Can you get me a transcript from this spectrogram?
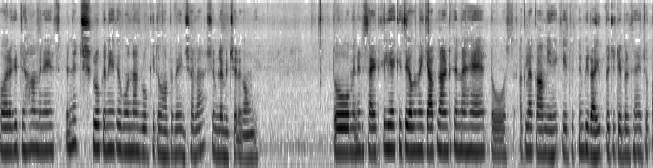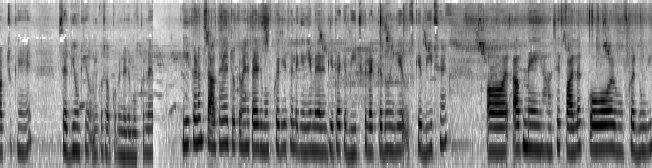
और अगर जहाँ मैंने स्पिनच ग्रो करनी है कि वो ना ग्रो की तो वहाँ पे मैं इंशाल्लाह शिमला मिर्चें लगाऊँगी। तो मैंने डिसाइड कर लिया किस जगह पे मैं क्या प्लांट करना है तो अगला काम यह है कि जितने भी राइप वेजिटेबल्स हैं, जो पक चुके हैं सर्दियों के, उनको सबको मैंने रिमूव करना है। ये कड़म साग है जो कि मैंने पहले रिमूव कर दिया था, लेकिन ये मैंने दिया था कि बीज पे लट कर दूँ, ये उसके बीज हैं। और अब मैं यहाँ से पालक को रिमूव कर दूँगी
